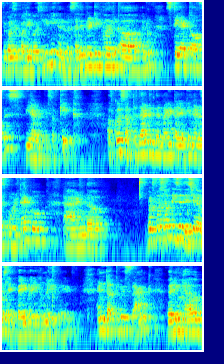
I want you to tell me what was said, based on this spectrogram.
because a colleague was leaving and we were celebrating her, uh, you know, stay at the office, we had a piece of cake. Of course, after that in the night, I again had a small taco, and uh, but for some reason yesterday I was like very very hungry, right? And uh, to be frank, when you have a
